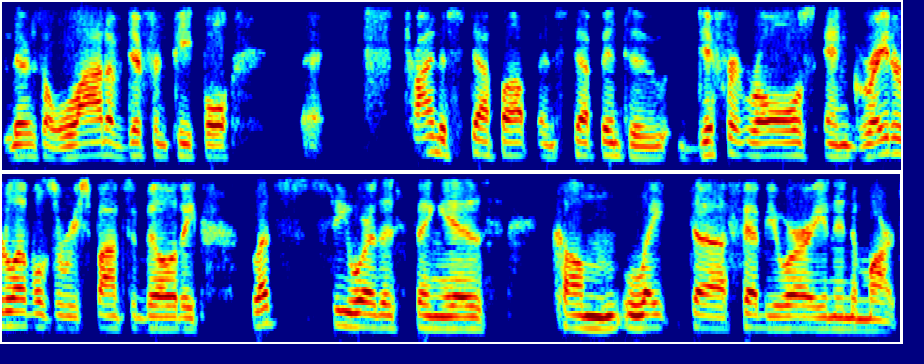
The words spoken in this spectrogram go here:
There's a lot of different people uh, trying to step up and step into different roles and greater levels of responsibility. Let's see where this thing is come late uh, February and into March.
